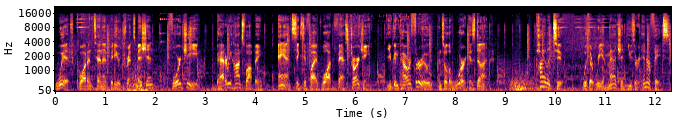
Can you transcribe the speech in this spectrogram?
With quad antenna video transmission, 4G, battery hot swapping, and 65 watt fast charging, you can power through until the work is done. Pilot 2 with a reimagined user interface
